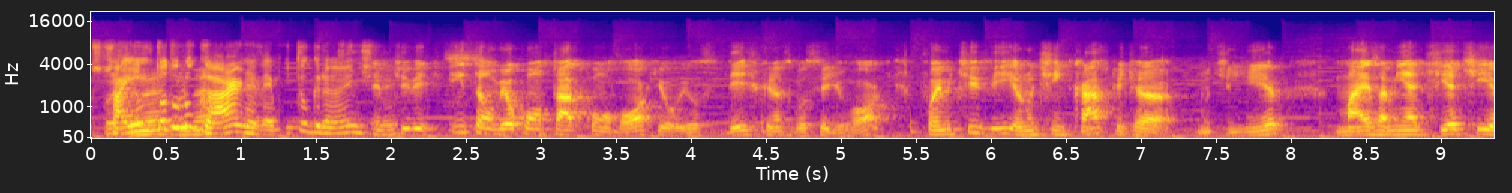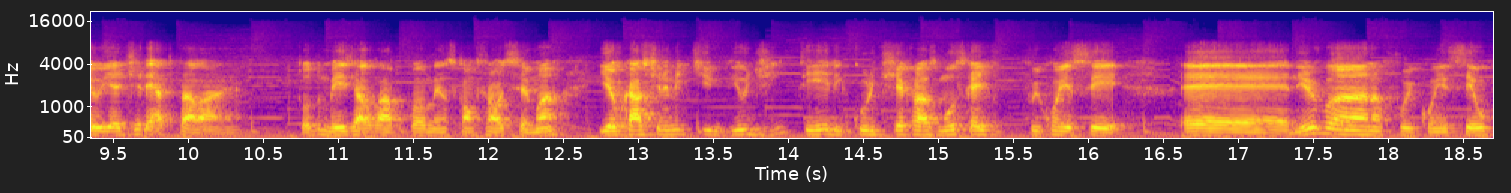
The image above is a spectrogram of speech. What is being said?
Saía em grande, todo né? lugar, né, velho? Muito grande, né? MTV. Então, meu contato com o rock, eu, eu desde criança gostei de rock, foi MTV. Eu não tinha em casa, porque a gente já não tinha dinheiro, mas a minha tia tinha, eu ia direto pra lá, né? Todo mês ela lá, pelo menos, com um final de semana, e eu ficava assistindo MTV o dia inteiro e curtia aquelas músicas, aí fui conhecer é, Nirvana, fui conhecer o-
